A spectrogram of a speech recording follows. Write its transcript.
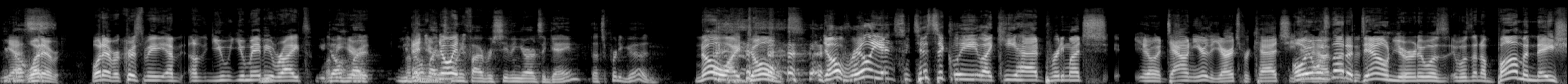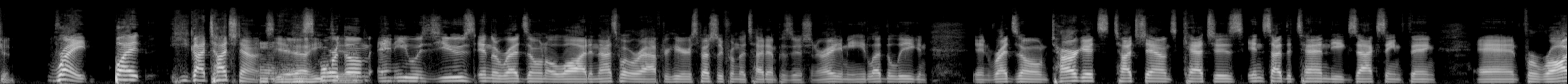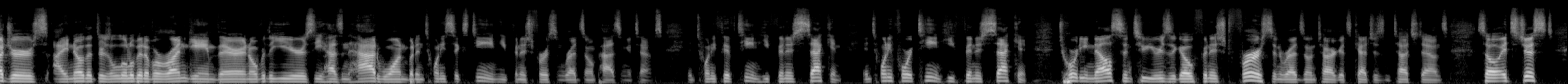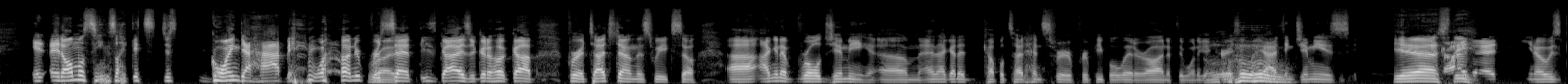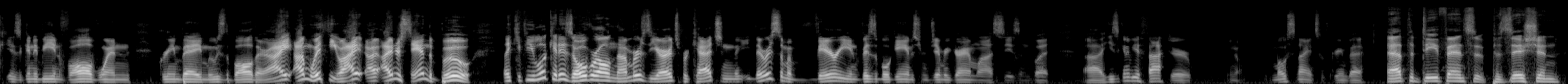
Yes. whatever, whatever. Chris, me, uh, uh, you you may be right. you Let me don't hear like. it. You don't like it. 25 receiving yards a game? That's pretty good. No, I don't. no, really, and statistically, like he had pretty much you know a down year. The yards per catch. Oh, it was have- not a down year, and it was it was an abomination. Right, but he got touchdowns. Yeah, he he scored did. them, and he was used in the red zone a lot, and that's what we're after here, especially from the tight end position. Right? I mean, he led the league in in red zone targets, touchdowns, catches inside the ten, the exact same thing. And for Rodgers, I know that there's a little bit of a run game there, and over the years he hasn't had one. But in 2016, he finished first in red zone passing attempts. In 2015, he finished second. In 2014, he finished second. Jordy Nelson two years ago finished first in red zone targets, catches, and touchdowns. So it's just it, it almost seems like it's just going to happen 100%. These guys are going to hook up for a touchdown this week. So uh, I'm going to roll Jimmy. Um, and I got a couple tight ends for, for people later on if they want to get crazy. But yeah, I think Jimmy is Yes, the, that you know is, is going to be involved when Green Bay moves the ball there. I, I'm with you. I, I understand the boo. Like if you look at his overall numbers, the yards per catch, and there was some very invisible games from Jimmy Graham last season, but uh, he's going to be a factor. You know, most nights with Green Bay. at the defensive position,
